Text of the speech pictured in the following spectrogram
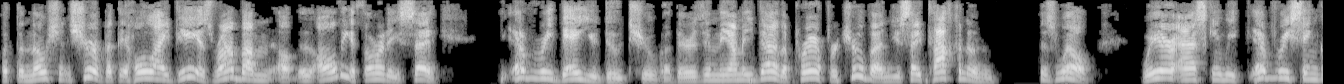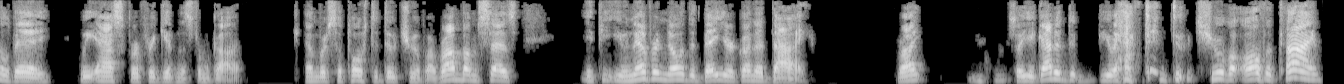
But the notion, sure, but the whole idea is Rambam, all the authorities say Every day you do tshuva. There is in the Amidah, the prayer for tshuva, and you say tachanun as well. We are asking, we every single day, we ask for forgiveness from God. And we're supposed to do tshuva. Rambam says, if you, you never know the day you're going to die, right? Mm-hmm. So you got to do, you have to do tshuva all the time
